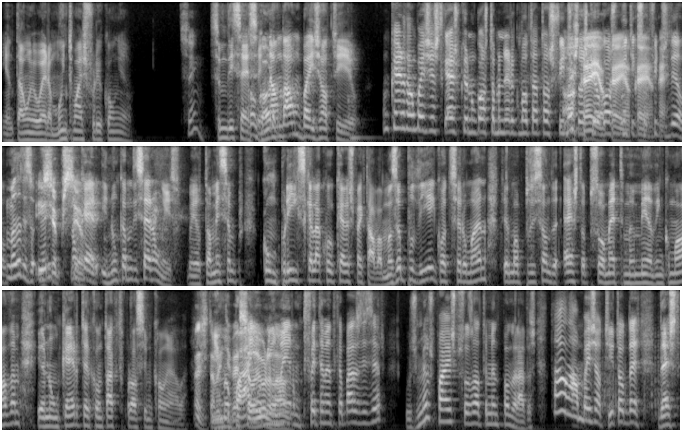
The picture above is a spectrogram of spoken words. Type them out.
E então eu era muito mais frio com ele. Sim. Se me dissessem, Concordo. não dá um beijo ao tio. Não quero dar um beijo a este gajo porque eu não gosto da maneira como ele trata os filhos, Ok, das que eu ok, gosto muito e que são filhos dele. Mas atenção, eu, Isso eu Não quero, e nunca me disseram isso. Eu também sempre cumpri, se calhar, com o que era expectável. Mas eu podia, enquanto ser humano, ter uma posição de esta pessoa mete-me medo, incomoda-me, eu não quero ter contacto próximo com ela. Mas E também o meu pai e a minha mãe eram perfeitamente capazes de dizer: os meus pais, pessoas altamente ponderadas, dá lá um beijo ao tio, então deste, deste,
